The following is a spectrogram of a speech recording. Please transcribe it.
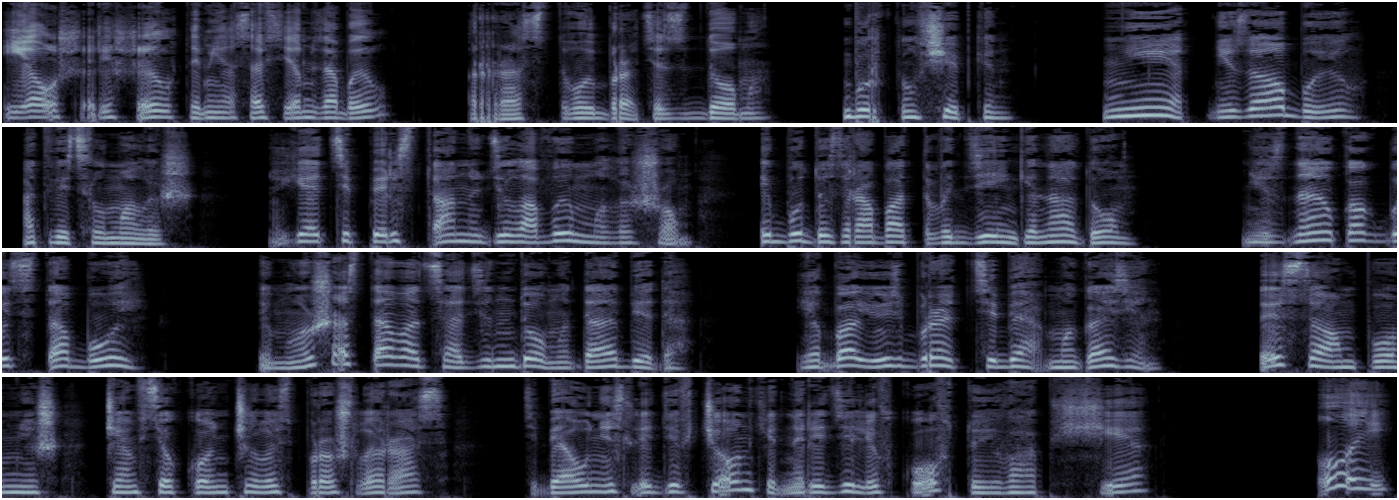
«Я уж решил, ты меня совсем забыл, раз твой братец дома», — буркнул Щепкин. «Нет, не забыл», — ответил малыш. «Но я теперь стану деловым малышом и буду зарабатывать деньги на дом. Не знаю, как быть с тобой. Ты можешь оставаться один дома до обеда? Я боюсь брать тебя в магазин. Ты сам помнишь, чем все кончилось в прошлый раз. Тебя унесли девчонки, нарядили в кофту и вообще...» «Ой,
